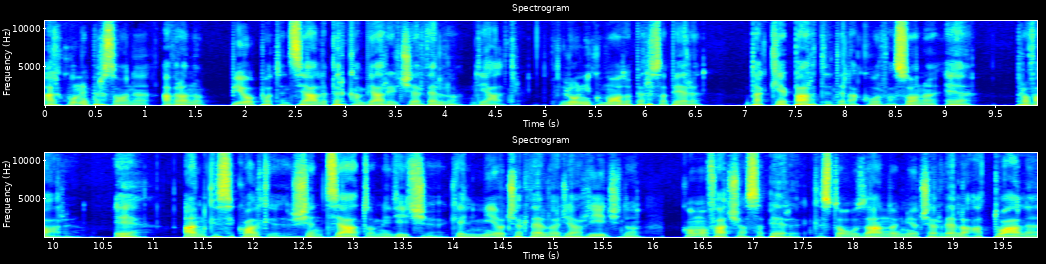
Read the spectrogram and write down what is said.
Alcune persone avranno più potenziale per cambiare il cervello di altre. L'unico modo per sapere da che parte della curva sono è provare. E anche se qualche scienziato mi dice che il mio cervello è già rigido, come faccio a sapere che sto usando il mio cervello attuale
